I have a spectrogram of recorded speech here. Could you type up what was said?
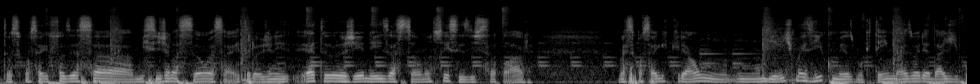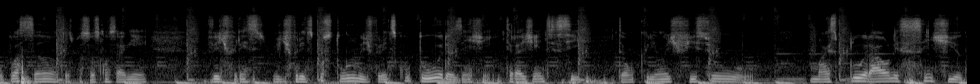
Então você consegue fazer essa miscigenação, essa heterogeneização, não sei se existe essa palavra, mas você consegue criar um, um, ambiente mais rico mesmo, que tem mais variedade de população, que as pessoas conseguem ver diferentes, ver diferentes costumes, diferentes culturas, enfim, interagir entre si. Então cria um edifício mais plural nesse sentido.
